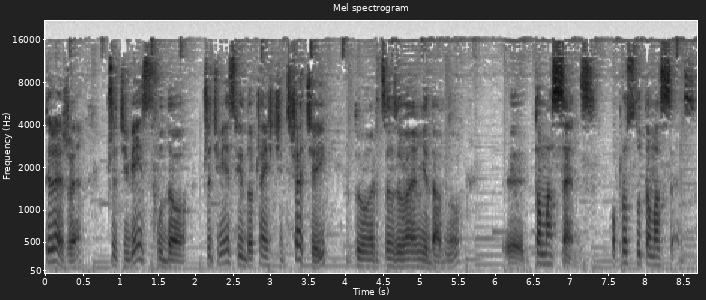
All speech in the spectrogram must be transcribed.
Tyle, że w przeciwieństwie do, w przeciwieństwie do części trzeciej, którą recenzowałem niedawno, y, to ma sens. Po prostu to ma sens.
